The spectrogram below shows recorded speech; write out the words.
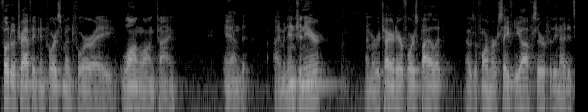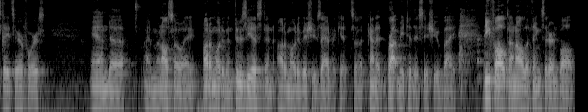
photo traffic enforcement for a long, long time. And I'm an engineer. I'm a retired Air Force pilot. I was a former safety officer for the United States Air Force. And uh, I'm also an automotive enthusiast and automotive issues advocate. So it kind of brought me to this issue by default on all the things that are involved.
